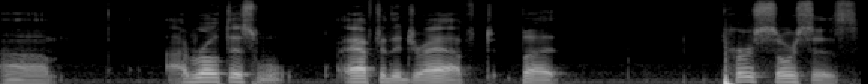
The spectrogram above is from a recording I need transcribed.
Um, I wrote this after the draft, but per sources,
